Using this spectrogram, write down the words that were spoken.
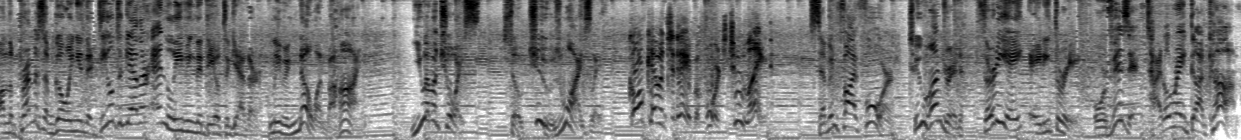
on the premise of going in the deal together and leaving the deal together, leaving no one behind. You have a choice, so choose wisely. Call Kevin today before it's too late. 754 200 3883 or visit TitleRate.com.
